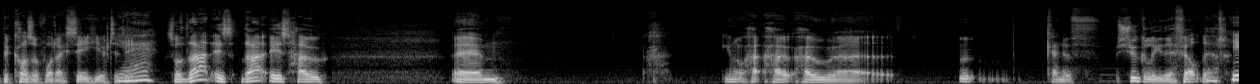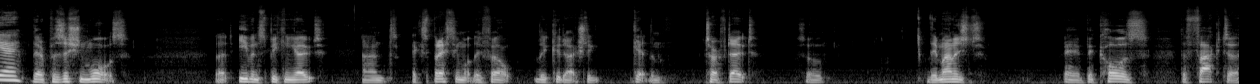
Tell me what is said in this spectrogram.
because of what I say here today." Yeah. So that is that is how. Um, you know how how, how uh, kind of sugary they felt their Yeah. their position was. That even speaking out and expressing what they felt, they could actually get them turfed out. So they managed, uh, because the factor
